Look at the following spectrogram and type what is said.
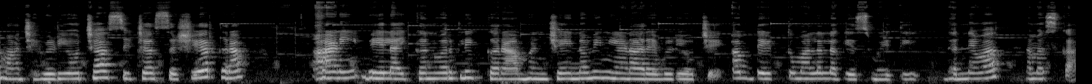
माझे व्हिडिओ जास्तीत जास्त शेअर करा आणि बेल आयकनवर क्लिक करा म्हणजे नवीन येणाऱ्या व्हिडिओचे अपडेट तुम्हाला लगेच मिळतील. धन्यवाद नमस्कार.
